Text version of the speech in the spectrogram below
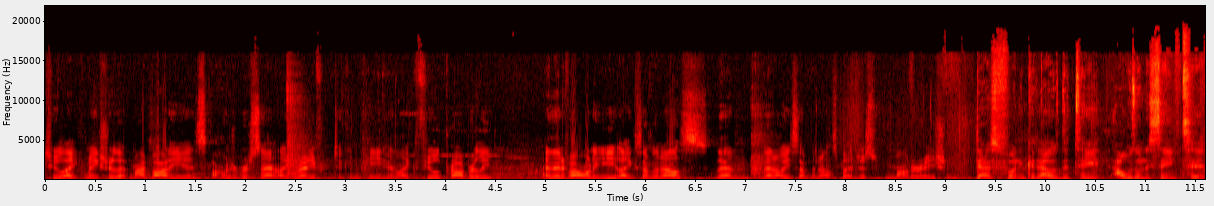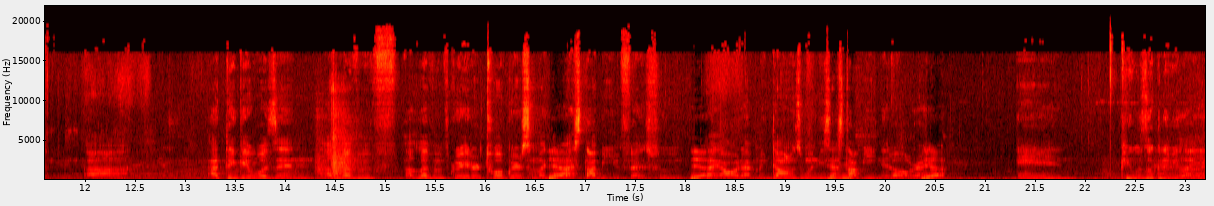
to like make sure that my body is 100% like ready for, to compete and like fueled properly. And then if I want to eat like something else, then then I'll eat something else, but just moderation. That's funny because I was detained. I was on the same tip. Uh, I think it was in 11th, 11th grade or 12th grade or something like Yeah. that. I stopped eating fast food. Yeah. Like all that McDonald's, Wendy's, I stopped eating it all, right? Yeah. And people was looking at me like, yo,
